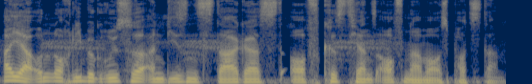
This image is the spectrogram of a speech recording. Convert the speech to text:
Ah ja, und noch liebe Grüße an diesen Stargast auf Christians Aufnahme aus Potsdam.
